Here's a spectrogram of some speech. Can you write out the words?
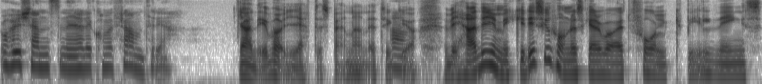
Och hur kändes det när det kommer fram till det? Ja, det var jättespännande tyckte Ja. jag. Vi hade ju mycket diskussioner, ska det vara ett folkbildnings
